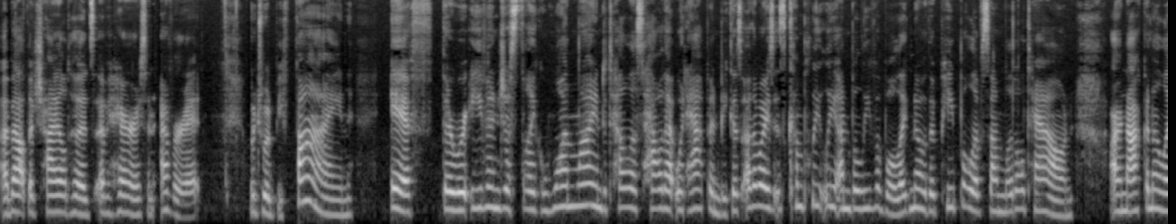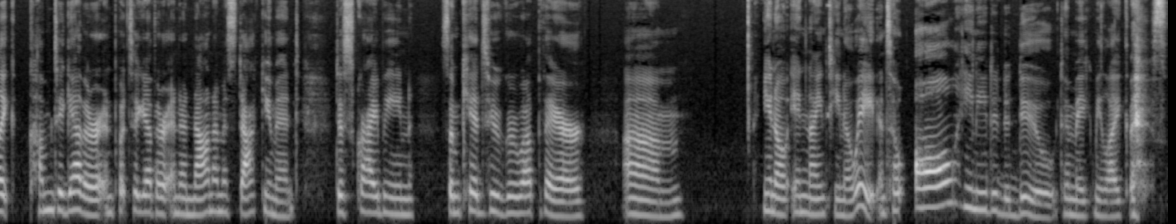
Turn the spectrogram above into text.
about the childhoods of Harris and Everett, which would be fine if there were even just like one line to tell us how that would happen because otherwise it's completely unbelievable like no the people of some little town are not going to like come together and put together an anonymous document describing some kids who grew up there um you know in 1908 and so all he needed to do to make me like this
